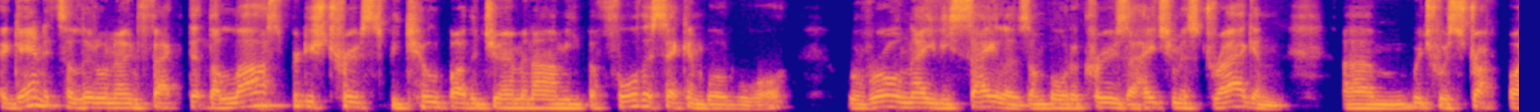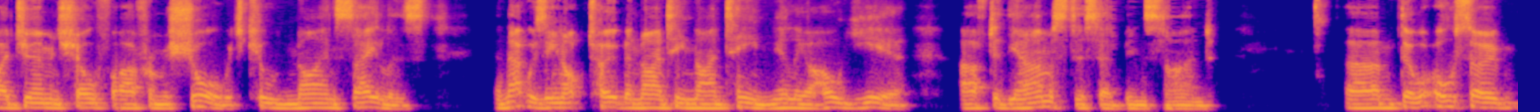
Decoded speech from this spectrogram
again, it's a little known fact that the last British troops to be killed by the German army before the Second World War were Royal Navy sailors on board a cruiser, HMS Dragon, um, which was struck by German shell fire from ashore, which killed nine sailors. And that was in October 1919, nearly a whole year after the armistice had been signed. Um, there were also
